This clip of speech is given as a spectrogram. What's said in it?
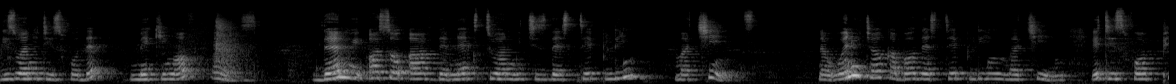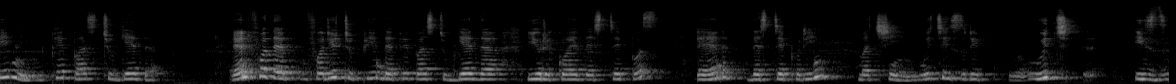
This one it is for the making of oils. Then we also have the next one which is the stapling machines. Now when we talk about the stapling machine, it is for pinning papers together. And for, the, for you to pin the papers together, you require the staples and the stapling machine, which is, which is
